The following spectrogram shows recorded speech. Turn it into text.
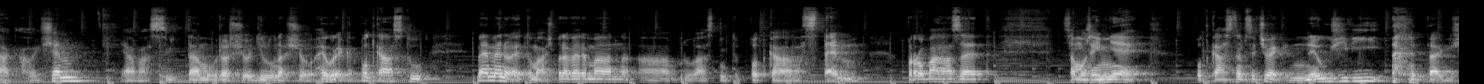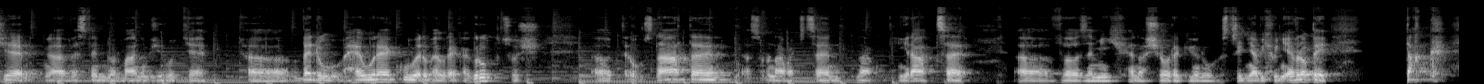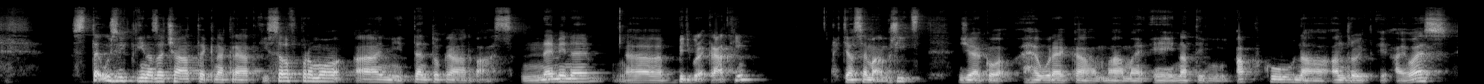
Tak ahoj všem, já vás vítám u dalšího dílu našeho Heureka podcastu. Mé jméno je Tomáš Braverman a budu vás tímto podcastem provázet. Samozřejmě podcastem se člověk neuživí, takže eh, ve svém normálním životě eh, vedu Heureku, vedu Heureka Group, což eh, kterou znáte, srovnávačce nákupní rádce v zemích našeho regionu střední a východní Evropy. Tak, Jste už zvyklí na začátek na krátký self-promo, ani tentokrát vás nemine, byť bude krátký. Chtěl jsem vám říct, že jako Heureka máme i nativní apku na Android i iOS,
